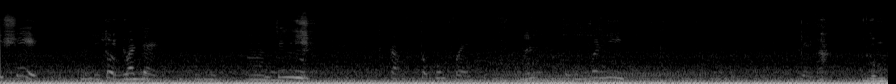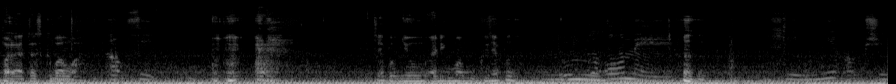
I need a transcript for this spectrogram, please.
body shape Bentuk shape badan. Hmm. Macam ni. Tak untuk perempuan. Hmm? Untuk perempuan ni. Gempal atas ke bawah? Outfit. Siapa punya adik mak muka siapa? Muka. Omer Okay, ini option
